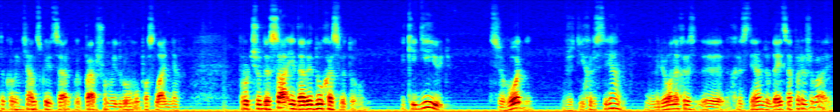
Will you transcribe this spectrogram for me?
до Коринтянської церкви, першому і другому посланнях, про чудеса і дари Духа Святого, які діють сьогодні в житті християн. Мільйони е, християн, людей це переживають.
